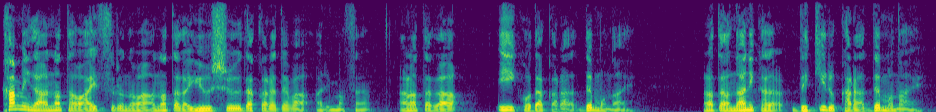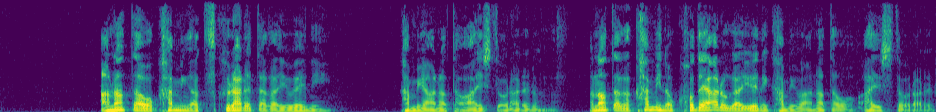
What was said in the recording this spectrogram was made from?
神があなたを愛するのはあなたが優秀だからではありません。あなたがいい子だからでもない。あなたが何かできるからでもない。あなたを神が作られたがゆえに神はあなたを愛しておられるんです。あなたが神の子であるがゆえに神はあなたを愛しておられる。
